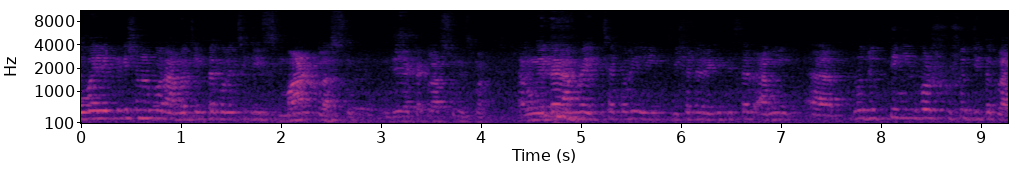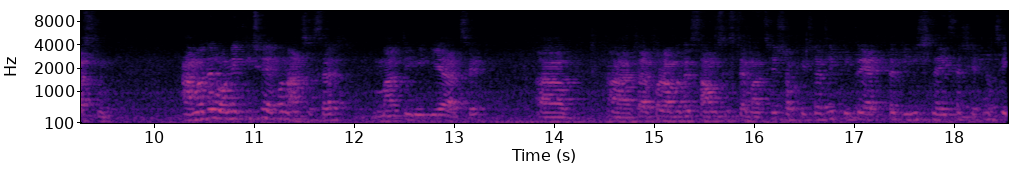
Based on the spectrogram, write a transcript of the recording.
মোবাইল অ্যাপ্লিকেশনের পর আমরা চিন্তা করেছি যে স্মার্ট ক্লাসরুম, যে একটা ক্লাসরুম স্মার্ট। এবং এটা আমরা ইচ্ছা করে এই বিষয়টা রেখেছি স্যার। আমি প্রযুক্তি নির্ভর সুসজ্জিত ক্লাসরুম। আমাদের অনেক কিছু এখন আছে স্যার। মাল্টিমিডিয়া আছে তারপর আমাদের সাউন্ড সিস্টেম আছে, সবকিছু আছে। কিন্তু একটা জিনিস নাই স্যার, সেটা হচ্ছে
